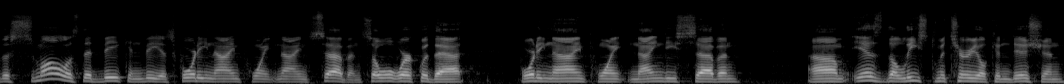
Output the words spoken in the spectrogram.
the smallest that B can be is 49.97, so we'll work with that. 49.97 um, is the least material condition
